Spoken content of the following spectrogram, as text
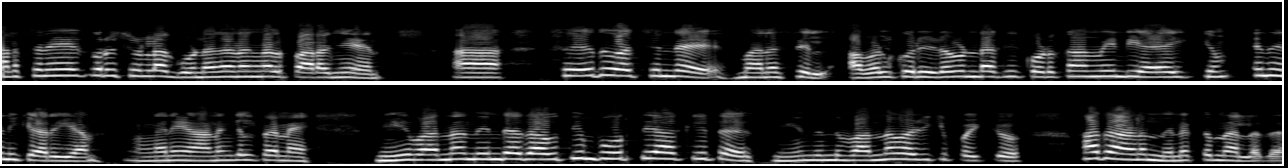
അർച്ചനയെക്കുറിച്ചുള്ള ഗുണഗണങ്ങൾ പറഞ്ഞ് സേതു അച്ഛന്റെ മനസ്സിൽ അവൾക്കൊരു ഇടവുണ്ടാക്കി കൊടുക്കാൻ വേണ്ടിയായിരിക്കും എന്ന് എനിക്കറിയാം അങ്ങനെയാണെങ്കിൽ തന്നെ നീ വന്ന നിന്റെ ദൗത്യം പൂർത്തിയാക്കിയിട്ട് നീ നിന്ന് വന്ന വഴിക്ക് പൊയ്ക്കോ. അതാണ് നിനക്ക് നല്ലത്.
